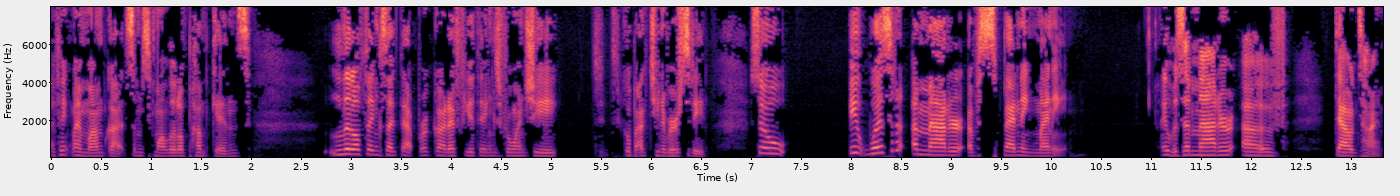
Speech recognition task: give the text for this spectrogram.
I think my mom got some small little pumpkins, little things like that. Brooke got a few things for when she to go back to university. So it wasn't a matter of spending money. It was a matter of downtime,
